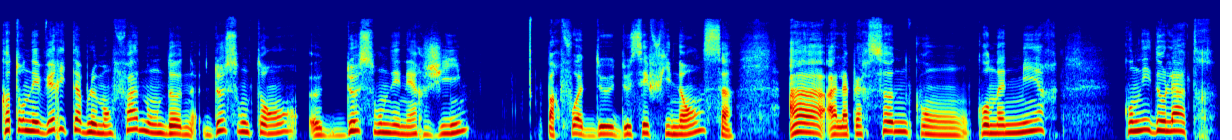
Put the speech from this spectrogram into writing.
quand on est véritablement fan, on donne de son temps, de son énergie, parfois de, ses finances à, à la personne qu'on admire, qu'on idolâtre.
